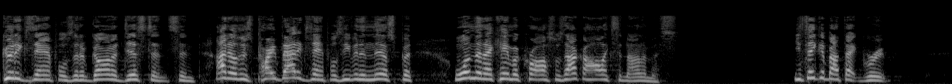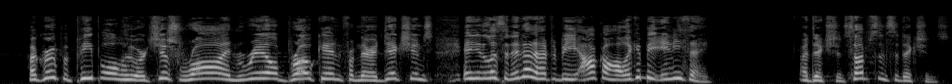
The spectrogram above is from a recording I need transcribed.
Good examples that have gone a distance. And I know there's probably bad examples even in this, but one that I came across was Alcoholics Anonymous. You think about that group. A group of people who are just raw and real, broken from their addictions. And you know, listen, it doesn't have to be alcohol. It could be anything. Addiction, substance addictions.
